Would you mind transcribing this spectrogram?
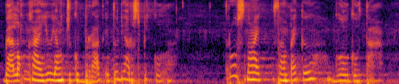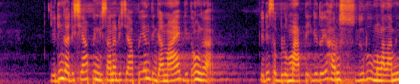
Balok kayu yang cukup berat itu dia harus pikul. Terus naik sampai ke Golgota. Jadi nggak disiapin di sana disiapin tinggal naik gitu enggak. Jadi sebelum mati gitu ya harus dulu mengalami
